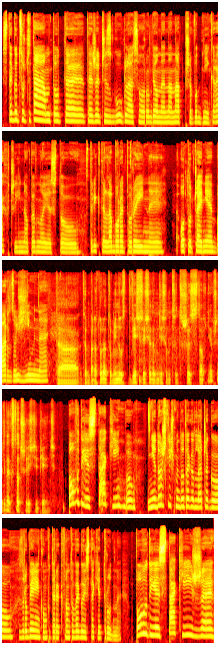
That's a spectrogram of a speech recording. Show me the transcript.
Z tego, co czytałam, to te, te rzeczy z Google'a są robione na nadprzewodnikach, czyli na pewno jest to stricte laboratoryjny otoczenie bardzo zimne. Ta temperatura to minus 273 stopnie, przecinek 135. Powód jest taki, bo nie doszliśmy do tego, dlaczego zrobienie komputera kwantowego jest takie trudne. Powód jest taki, że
